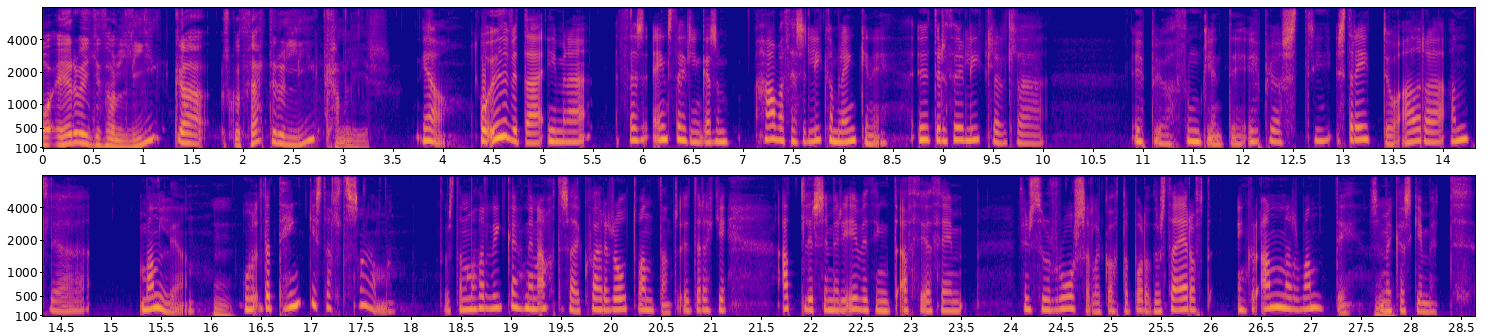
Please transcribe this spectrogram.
og eru við ekki þá líka sko þetta eru líkamlegir Já, og auðvitað, ég meina, þessi einstaklingar sem hafa þessi líkamlega enginni, auðvitað eru þau líklar til að upplifa þunglindi, upplifa streitu og aðra andlega mannlegan mm. og þetta tengist allt saman. Þú veist, þannig að maður þarf líka einhvern veginn átt að segja hvað er rót vandans. Þetta er ekki allir sem eru yfirþyngd af því að þeim finnst þú rosalega gott að borða. Þú veist, það er oft einhver annar vandi sem Mm. er kannski mitt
